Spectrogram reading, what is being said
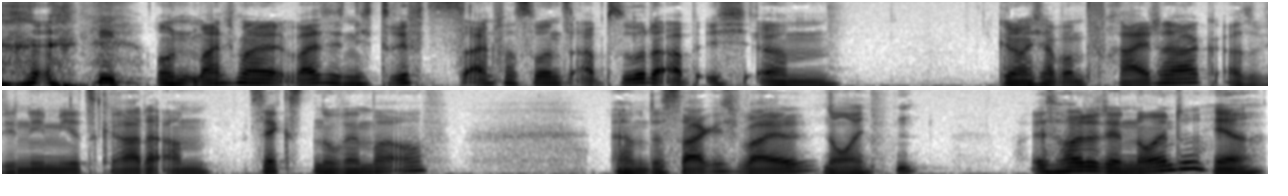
und manchmal, weiß ich nicht, trifft es einfach so ins Absurde ab. Ich, ähm, genau, ich habe am Freitag, also wir nehmen jetzt gerade am 6. November auf. Ähm, das sage ich, weil, Neunten. ist heute der 9.? Ja,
